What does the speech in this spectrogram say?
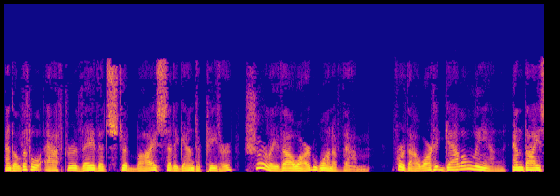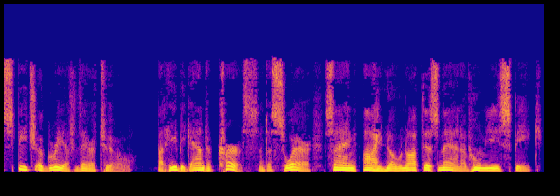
And a little after they that stood by said again to Peter, Surely thou art one of them. for thou art a Galilean, and thy speech agreeth thereto. But he began to curse and to swear, saying, I know not this man of whom ye speak.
